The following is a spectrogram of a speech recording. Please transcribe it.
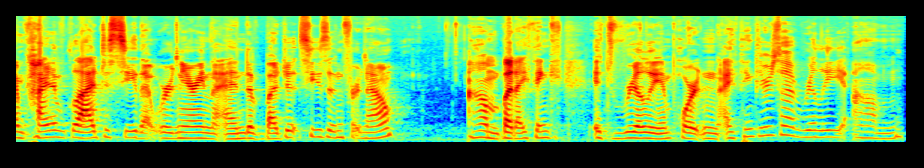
I'm kind of glad to see that we're nearing the end of budget season for now. Um, but I think it's really important. I think there's a really um,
